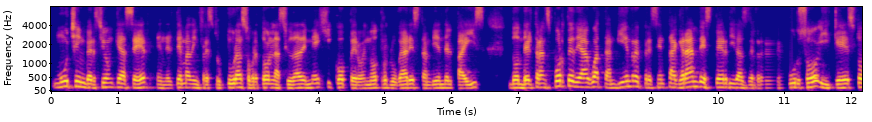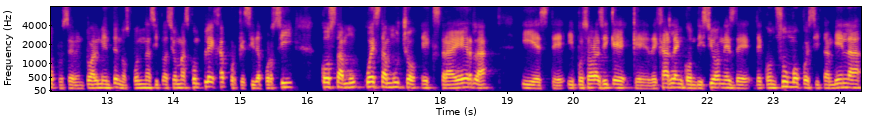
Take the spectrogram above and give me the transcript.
mucha inversión que hacer en el tema de infraestructura, sobre todo en la Ciudad de México, pero en otros lugares también del país, donde el transporte de agua también representa grandes pérdidas del recurso y que esto pues eventualmente nos pone una situación más compleja, porque si de por sí cuesta mucho extraerla, y, este, y pues ahora sí que, dejarla en condiciones de, consumo, pues si también la,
